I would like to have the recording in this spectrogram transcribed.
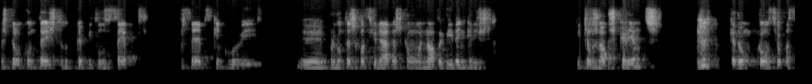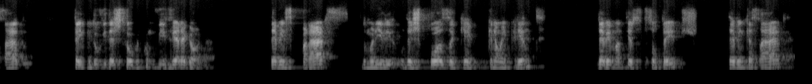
mas pelo contexto do capítulo 7, percebe-se que inclui eh, perguntas relacionadas com a nova vida em Cristo. Aqueles novos crentes, cada um com o seu passado, têm dúvidas sobre como viver agora. Devem separar-se do marido ou da esposa que, é, que não é crente, devem manter-se solteiros, devem casar.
